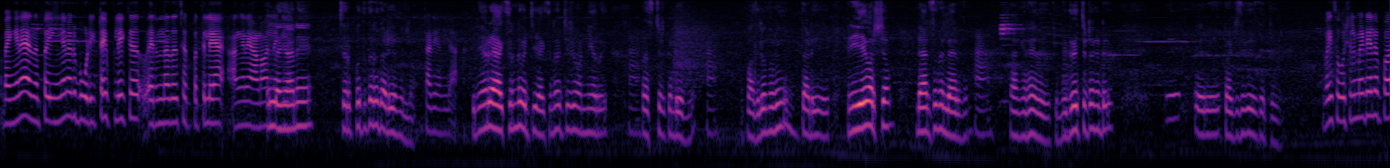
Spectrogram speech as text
അപ്പം എങ്ങനെയായിരുന്നു? ഇപ്പൊ ഇങ്ങനെ ഒരു ബോഡി ടൈപ്പിലേക്ക് വരുന്നത് ചെറുപ്പത്തിലെ അങ്ങനെയാണോ അല്ല ഞാൻ ചെറുപ്പത്തിൽ തന്നെ തടിയൊന്നുമില്ല. തടിയല്ല പിന്നെ ഒരു ആക്സിഡന്റ് പറ്റി. ആക്സിഡന്റ് പറ്റി വൺ ഇയർ റെസ്റ്റ് എടുക്കേണ്ടി വന്നു. അപ്പൊ അതിലൊന്നും തടി പിന്നെ ഈ വർഷം ഡാൻസ് ഒന്നും ഇല്ലായിരുന്നു. അങ്ങനെ പിന്നെ ഇത് വെച്ചിട്ട് അങ്ങോട്ട് ഒരു പ്രാക്ടീസ് ഒക്കെ സെറ്റ് ചെയ്തു അപ്പോൾ ഈ സോഷ്യൽ മീഡിയയിൽ ഇപ്പോൾ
